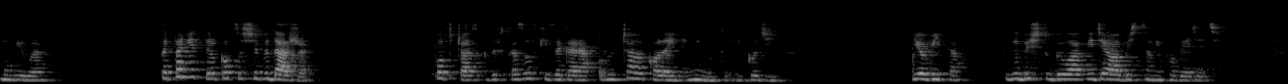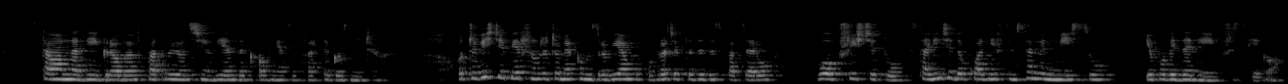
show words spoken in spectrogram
mówiły. Pytanie tylko, co się wydarzy. Podczas gdy wskazówki zegara odliczały kolejne minuty i godziny. Jowita, gdybyś tu była, wiedziałabyś, co mi powiedzieć. Stałam nad jej grobem, wpatrując się w język ognia z otwartego znicza. Oczywiście pierwszą rzeczą, jaką zrobiłam po powrocie wtedy ze spaceru, było przyjście tu, staniecie dokładnie w tym samym miejscu i opowiedzenie jej wszystkiego.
